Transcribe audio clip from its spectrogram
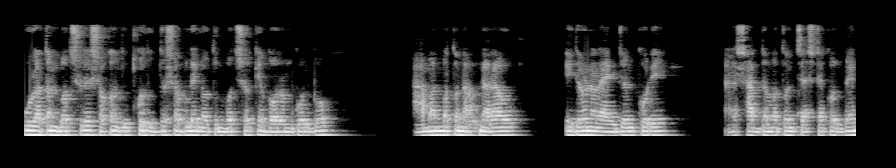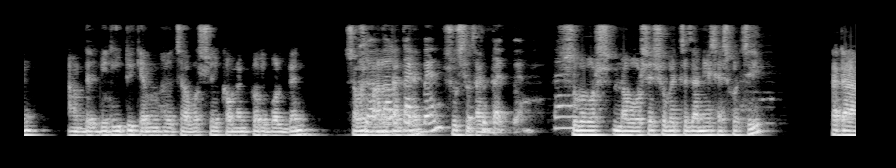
পুরাতন বৎসরের সকল দুঃখ দুর্দশা বলে নতুন বৎসরকে বরণ করব। আমার মতন আপনারাও এই ধরনের আয়োজন করে সাধ্য মতন চেষ্টা করবেন। আমাদের ভিডিওটি কেমন হয়েছে অবশ্যই কমেন্ট করে বলবেন। সবাই ভালো থাকবেন সুস্থ থাকবেন। শুভবর্ষ নববর্ষের শুভেচ্ছা জানিয়ে শেষ করছি। টাটা।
